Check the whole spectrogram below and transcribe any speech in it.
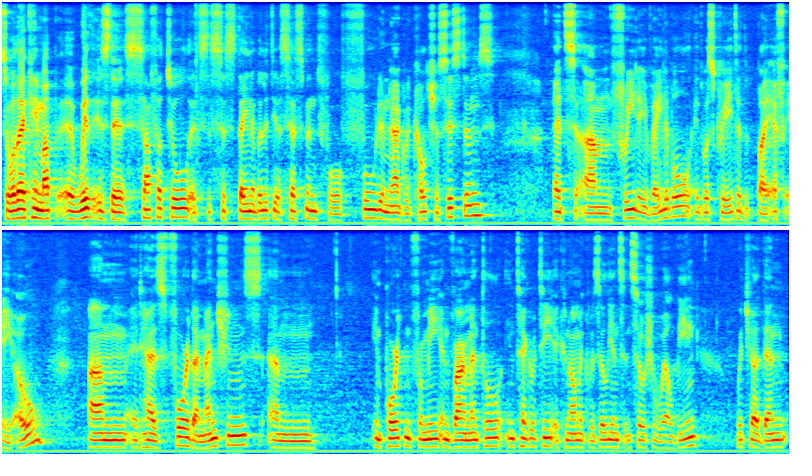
So what I came up uh, with is the SAFA tool. It's the Sustainability Assessment for Food and Agriculture Systems. It's um, freely available. It was created by FAO. Um, it has four dimensions. Um, important for me, environmental integrity, economic resilience, and social well-being, which are then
